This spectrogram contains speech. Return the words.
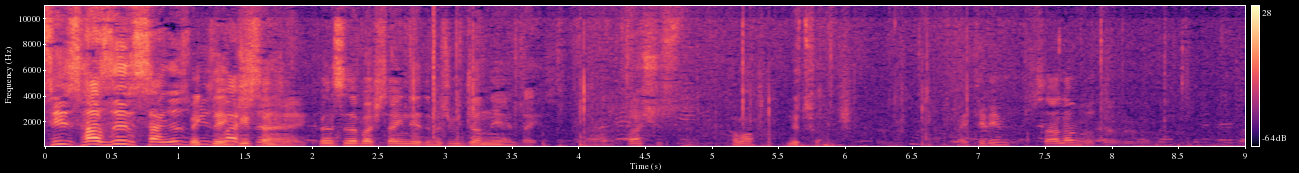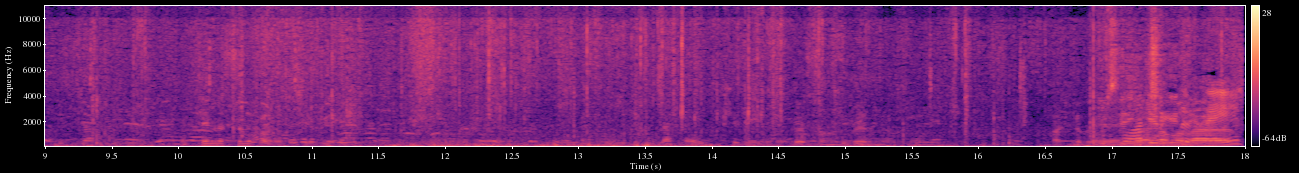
Siz hazırsanız Bekleyin biz bir saniye. başlayacağız. Ben size başlayın dedim. Çünkü canlı yayındayım. Baş üstüne. Tamam. Lütfen. Metin'im sağlam tut. Metin'le sınıf arası yapıyor. Hüseyin gelin.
